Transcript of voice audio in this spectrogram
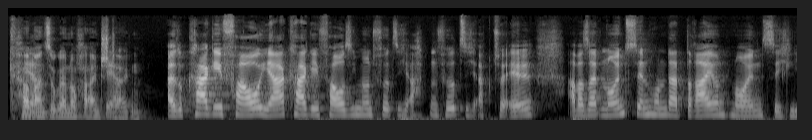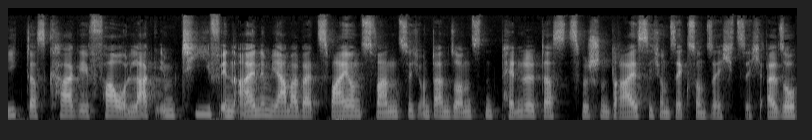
kann ja. man sogar noch einsteigen. Ja. Also KGV, ja, KGV 4748 aktuell, aber seit 1993 liegt das KGV, lag im Tief in einem Jahr mal bei 22 und ansonsten pendelt das zwischen 30 und 66. Also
